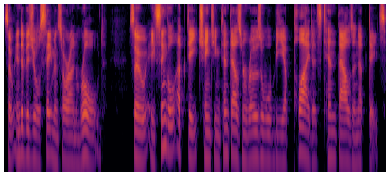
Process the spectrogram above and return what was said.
So individual statements are unrolled. So a single update changing 10,000 rows will be applied as 10,000 updates.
